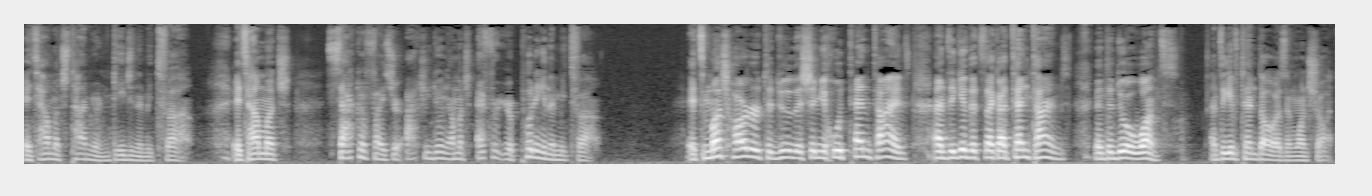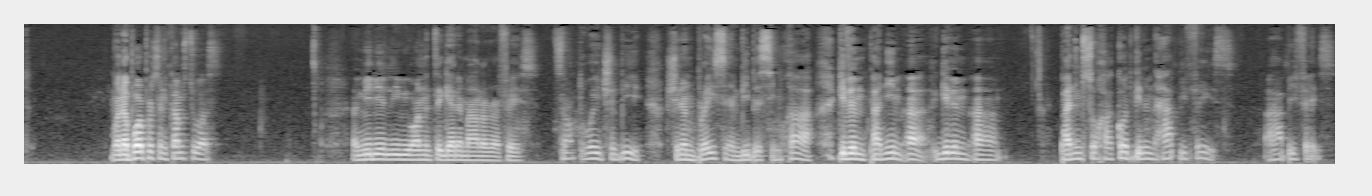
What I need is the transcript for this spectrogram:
it's how much time you're engaged in the mitzvah. It's how much sacrifice you're actually doing, how much effort you're putting in the mitzvah. It's much harder to do the L'Shem Yichud 10 times and to give the tzedakah 10 times than to do it once and to give $10 in one shot. When a poor person comes to us, immediately we wanted to get him out of our face. It's not the way it should be. We should embrace him, be besimcha, give him panim, uh, give him uh, panim sochakot, give him a happy face, a happy face.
